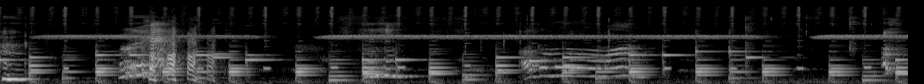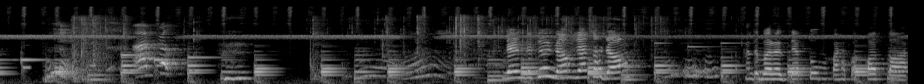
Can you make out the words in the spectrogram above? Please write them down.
Hmm. Dan dong, jatuh dong. Nanti baru dia tumpah apa kotor.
